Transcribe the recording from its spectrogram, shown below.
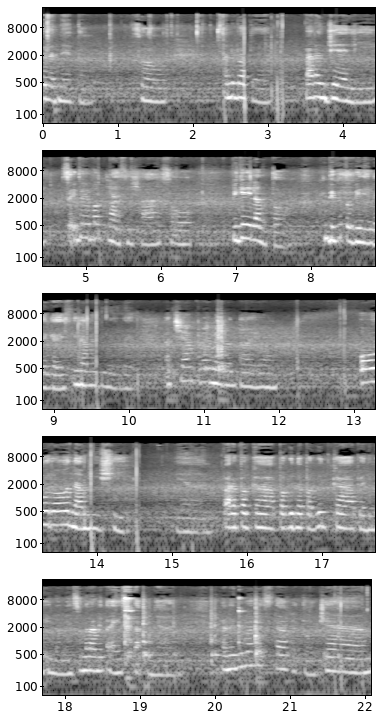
Tulad nito. So, ano ba to? Parang jelly. So, iba-ibang klase siya. So, bigay lang to. Hindi ko to binili, guys. Hindi namin binili. At syempre, meron tayong oro na mishi. Ayan. Para pagka pagod na pagod ka, pwede mo inumin. So, marami tayong stock niyan. Ano naman na stock? Ito, jam.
